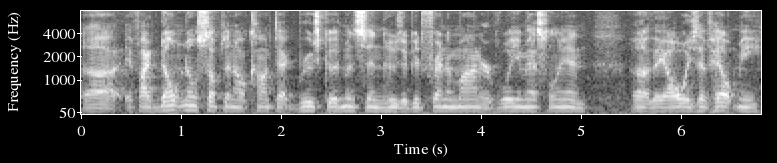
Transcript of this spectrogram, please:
Uh, if I don't know something, I'll contact Bruce Gudmundsson, who's a good friend of mine, or William S. Lind. They always have helped me.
